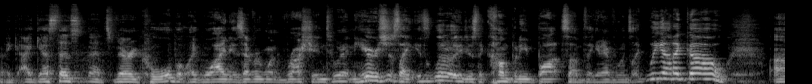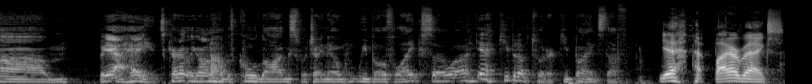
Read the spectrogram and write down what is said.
like I guess that's that's very cool, but like why does everyone rush into it? And here it's just like it's literally just a company bought something and everyone's like we gotta go. Um, but yeah, hey, it's currently going on with Cool Dogs, which I know we both like. So uh, yeah, keep it up, Twitter. Keep buying stuff. Yeah, buy our bags.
